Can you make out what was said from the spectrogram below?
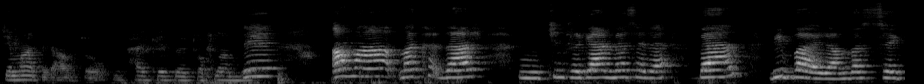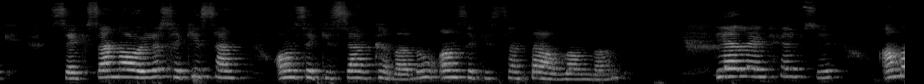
cemaatle daha güzel oluyor. Herkes böyle toplanmış. Ve ama ne kadar kimse gelmese de ben bir bayramda sek, 80 euro 8 sent 18 sent kazandım. 18 sent de ablamdan. Diğerlerin hepsi ama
